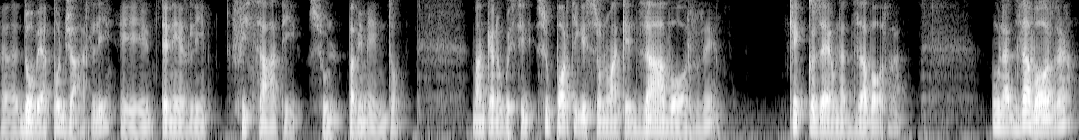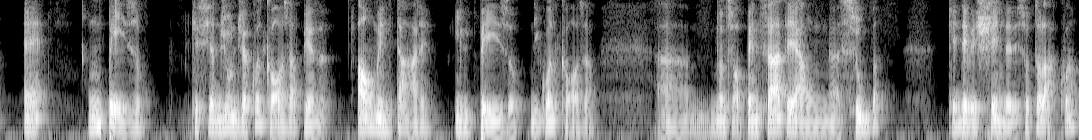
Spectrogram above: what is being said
eh, dove appoggiarli e tenerli fissati sul pavimento. Mancano questi supporti che sono anche zavorre. Che cos'è una zavorra? Una zavorra è un peso che si aggiunge a qualcosa per aumentare il peso di qualcosa. Uh, non so, pensate a un sub che deve scendere sotto l'acqua,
